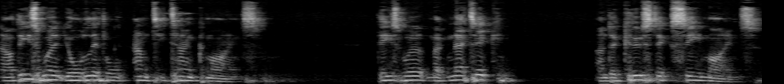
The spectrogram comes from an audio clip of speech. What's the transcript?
Now, these weren't your little anti tank mines, these were magnetic and acoustic sea mines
